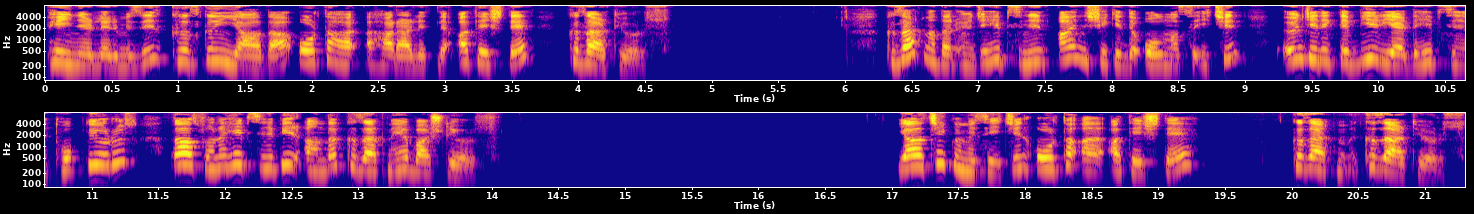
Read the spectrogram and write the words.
peynirlerimizi kızgın yağda orta hararetli ateşte kızartıyoruz. Kızartmadan önce hepsinin aynı şekilde olması için öncelikle bir yerde hepsini topluyoruz. Daha sonra hepsini bir anda kızartmaya başlıyoruz. Yağ çekmemesi için orta ateşte kızart kızartıyoruz.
